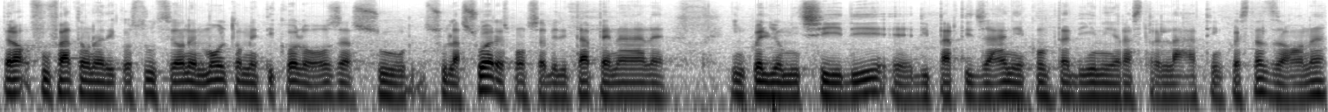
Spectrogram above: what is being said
però fu fatta una ricostruzione molto meticolosa su, sulla sua responsabilità penale in quegli omicidi eh, di partigiani e contadini rastrellati in questa zona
